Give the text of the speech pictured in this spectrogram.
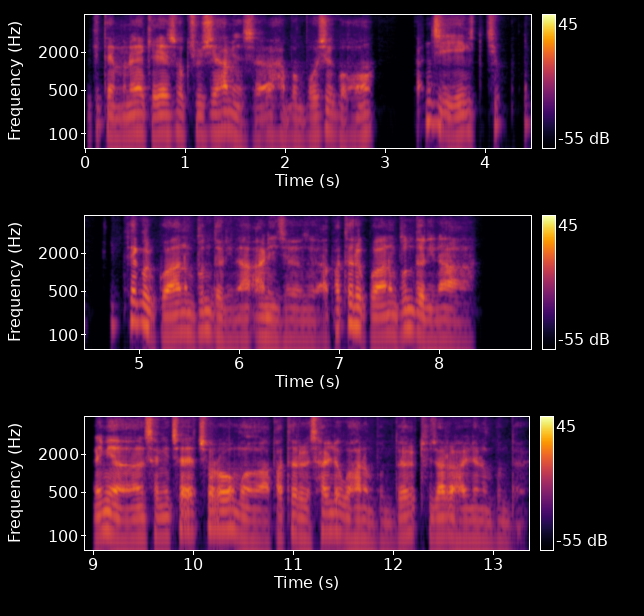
그렇기 때문에 계속 주시하면서 한번 보시고 단지 주택을 구하는 분들이나 아니 저, 저 아파트를 구하는 분들이나 아니면 생애 최초로 뭐 아파트를 살려고 하는 분들 투자를 하려는 분들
